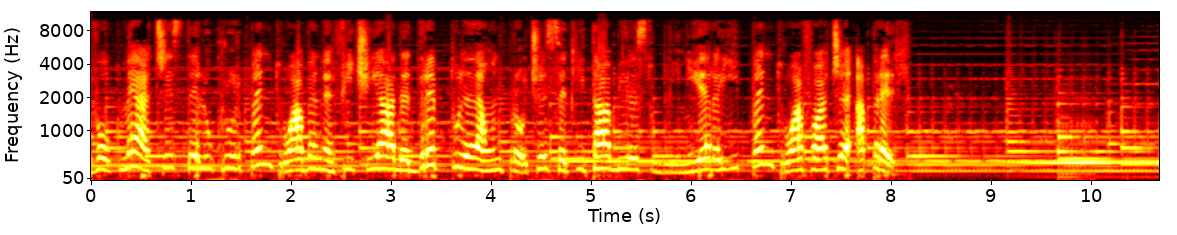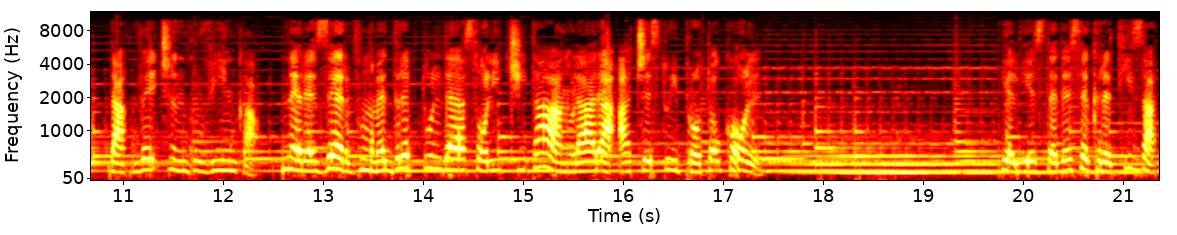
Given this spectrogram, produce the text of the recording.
Invocme aceste lucruri pentru a beneficia de dreptul la un proces echitabil sublinierei pentru a face apreri. Dacă veci în cuvinca, ne rezervăm dreptul de a solicita anularea acestui protocol. El este desecretizat,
